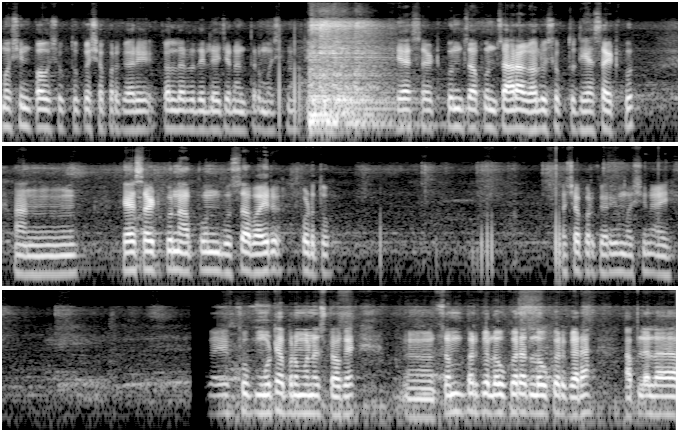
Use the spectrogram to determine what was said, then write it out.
मशीन पाहू शकतो कशा प्रकारे कलर दिल्याच्यानंतर मशीन होते. ह्या साईडकूनचा आपण चारा घालू शकतो ह्या साईडकून आणि ह्या साईडकून आपण भुसा बाहेर पडतो. अशा प्रकारे मशीन आहे. काय खूप मोठ्या प्रमाणात स्टॉक आहे. संपर्क लवकरात लवकर करा. आपल्याला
